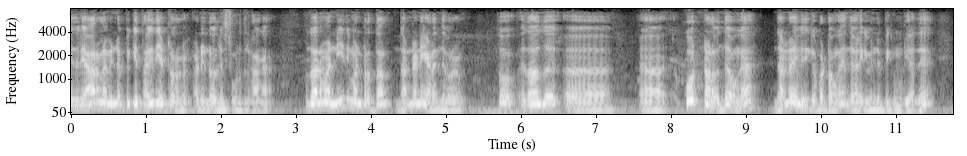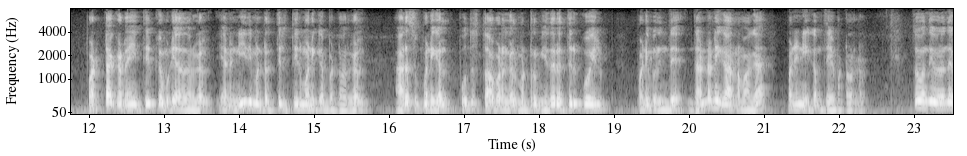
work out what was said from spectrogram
இதில் யாரெல்லாம் விண்ணப்பிக்க தகுதியற்றவர்கள் அப்படின்ற ஒரு லிஸ்ட் கொடுத்துருக்காங்க. உதாரணமாக நீதிமன்றத்தால் தண்டனை அடைந்தவர்கள். ஸோ ஏதாவது கோர்ட்னால் வந்து அவங்க தண்டனை விதிக்கப்பட்டவங்க இந்த வேலைக்கு விண்ணப்பிக்க முடியாது. பட்ட கடனை தீர்க்க முடியாதவர்கள் என நீதிமன்றத்தில் தீர்மானிக்கப்பட்டவர்கள் அரசு பணிகள் பொது ஸ்தாபனங்கள் மற்றும் இதர திருக்கோயில் பணிபுரிந்து தண்டனை காரணமாக பணி நீக்கம் செய்யப்பட்டவர்கள். ஸோ வந்து இவர் வந்து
